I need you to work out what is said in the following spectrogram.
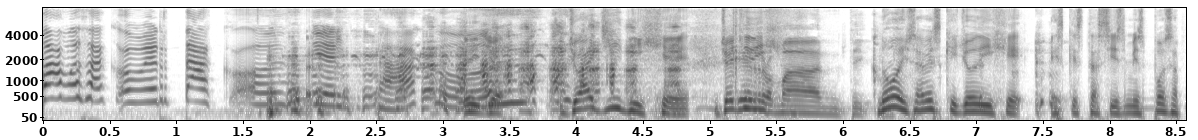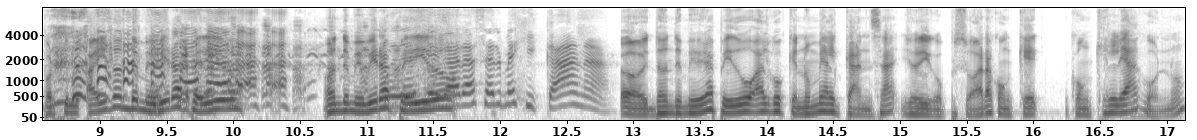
vamos a comer tacos. Y el taco. Y yo, yo allí dije, yo allí Qué dije, romántico. no, y sabes que yo dije, es que esta sí es mi esposa, porque ahí donde me hubiera pedido, donde me hubiera Puedes pedido, llegar a ser mexicana. oh, donde me hubiera pedido algo que no me alcanza, yo digo, pues ahora con qué, con qué le hago, ¿no?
